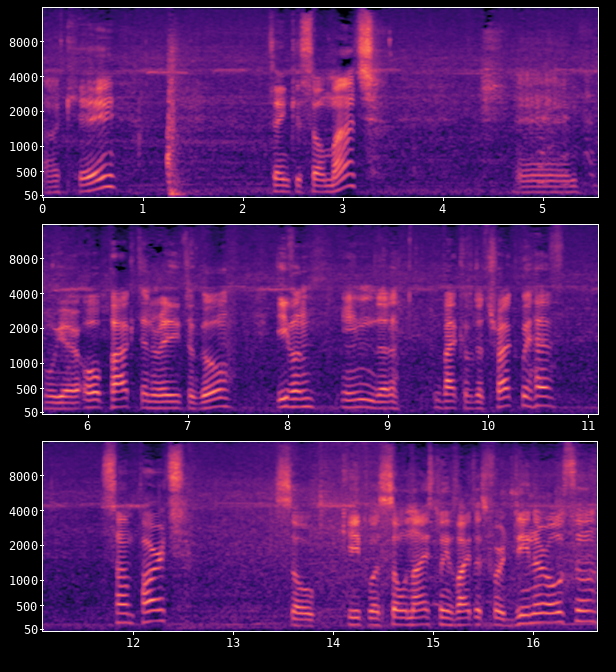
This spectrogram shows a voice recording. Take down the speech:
Okay. Thank you so much. And we are all packed and ready to go. Even in the back of the truck we have some parts. So Keith was so nice to invite us for dinner also.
